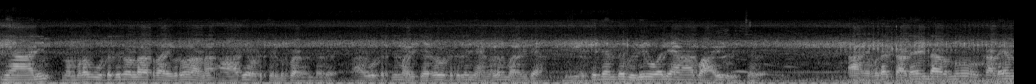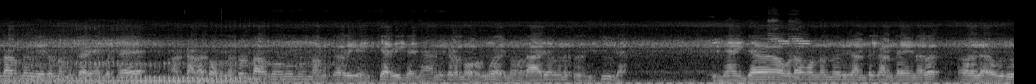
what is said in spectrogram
ഞാനും നമ്മുടെ കൂട്ടത്തിലുള്ള ഡ്രൈവറുമാണ് ആദ്യം അവിടെ ചെന്ന് പെടേണ്ടത് ആ കൂട്ടത്തിൽ മരിച്ചവരുടെ കൂട്ടത്തിൽ ഞങ്ങളും വരണ്ട. ദൈവത്തിന്റെ എന്തോ വിളി പോലെയാണ് ആ ബായി വിളിച്ചത്. ആ ഇവിടെ കടയുണ്ടായിരുന്നു കടയുണ്ടായിരുന്ന വിവരം നമുക്കറിയാം. പക്ഷേ ആ കട തുറന്നിട്ടുണ്ടായിരുന്നു എന്നൊന്നും നമുക്കറിയില്ല. എനിക്കറിയില്ല. ഞാൻ കിടന്ന് ഉറങ്ങുമായിരുന്നു. അവിടെ ആരും അങ്ങനെ ശ്രദ്ധിച്ചില്ല. പിന്നെ അതിന്റെ അവിടെ കൊണ്ടുവന്ന ഒരു രണ്ട് കണ്ടെയ്നർ അല്ല ഒരു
